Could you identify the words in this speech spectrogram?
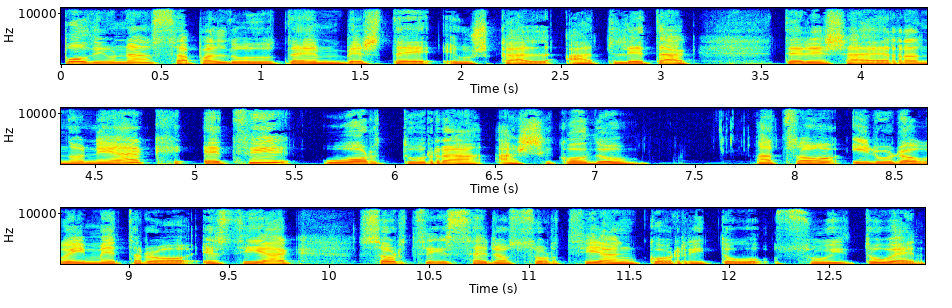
podiuna zapaldu duten beste euskal atletak. Teresa Errandoneak etzi uorturra hasiko du. Atzo, irurogei metro eziak, sortzi zero sortzian korritu zuituen.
